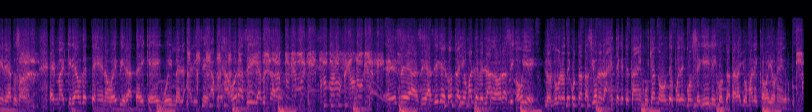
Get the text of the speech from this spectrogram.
Imagino, ya tú sabes. El malcriado de Tejeno, Baby Rata ahí que es Wilmer Alicea. Pues ahora sí, ya tú sabes. Ese es así, así que contra Yomar de verdad, ahora sí. Oye, los números de contrataciones, la gente que te están escuchando, ¿dónde pueden conseguir y contratar a Yomar el Caballo Negro? Yo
